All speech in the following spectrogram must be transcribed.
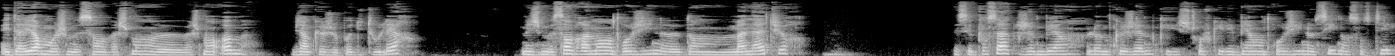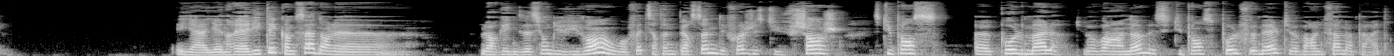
et d'ailleurs, moi, je me sens vachement, euh, vachement homme, bien que je n'ai pas du tout l'air. Mais je me sens vraiment androgyne euh, dans ma nature. Et c'est pour ça que j'aime bien l'homme que j'aime, qui je trouve qu'il est bien androgyne aussi dans son style. Et il y a, une réalité comme ça dans l'organisation du vivant, où en fait certaines personnes, des fois, juste tu changes. Si tu penses pôle mâle, tu vas voir un homme, et si tu penses pôle femelle, tu vas voir une femme apparaître.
